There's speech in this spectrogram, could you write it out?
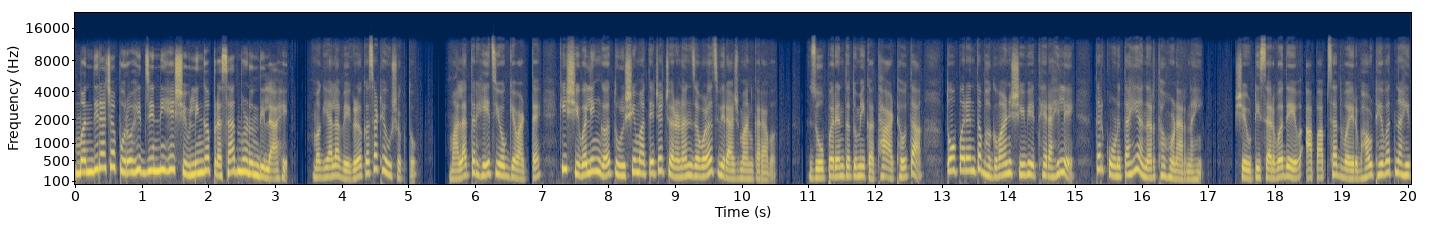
मंदिराच्या पुरोहितजींनी हे शिवलिंग प्रसाद म्हणून दिलं आहे. मग याला वेगळं कसं ठेवू शकतो? मला तर हेच योग्य वाटतंय की शिवलिंग तुळशी मातेच्या चरणांजवळच विराजमान करावं. जोपर्यंत तुम्ही कथा आठवता तोपर्यंत भगवान शिव येथे राहिले तर कोणताही अनर्थ होणार नाही. शेवटी सर्व देव आपापसात वैरभाव ठेवत नाहीत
